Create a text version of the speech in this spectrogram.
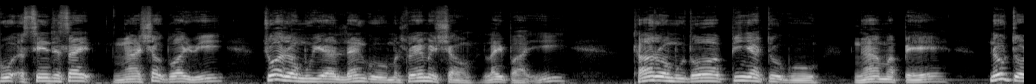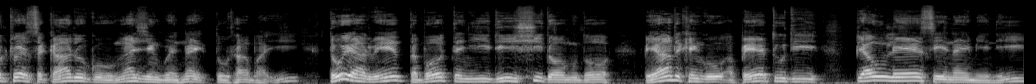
ကိုအစဉ်တစိုက်ငါလျှောက်သွား၍ကြွတော်မူရာလမ်းကိုမလွှဲမရှောင်လိုက်ပါ၏ထားတော်မူသောပညတ်တို့ကိုငါမပယ် နှုတ်တော်ထွက်စကားတို့ကိုငါရင်ွယ်၌တူထားပါ၏တို့ရာတွင်သဘောတညီသည်ရှိတော်မူသောဘုရားသခင်ကိုအဘယ်သူသည် ပြောင်းလဲစေနိုင်မည်နည်း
